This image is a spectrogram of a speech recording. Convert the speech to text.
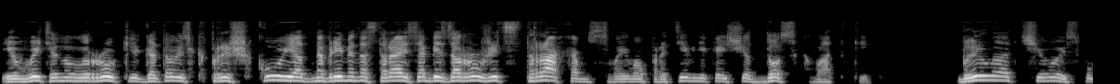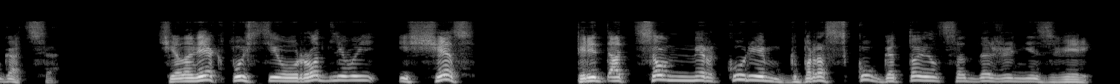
и вытянул руки, готовясь к прыжку и одновременно стараясь обезоружить страхом своего противника еще до схватки. Было от чего испугаться. Человек, пусть и уродливый, исчез, Перед отцом Меркурием к броску готовился даже не зверь,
